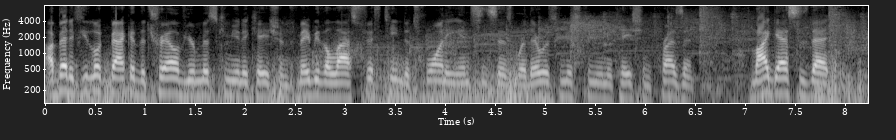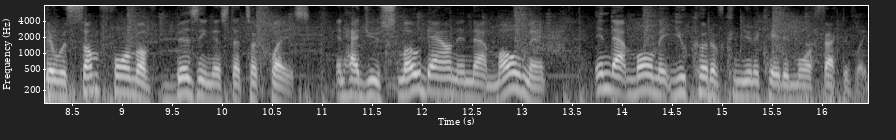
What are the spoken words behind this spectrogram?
I bet if you look back at the trail of your miscommunications, maybe the last 15 to 20 instances where there was miscommunication present, my guess is that there was some form of busyness that took place. And had you slowed down in that moment, in that moment you could have communicated more effectively.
